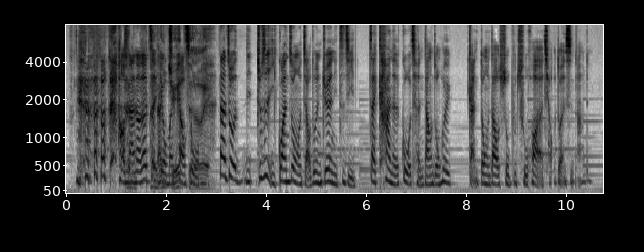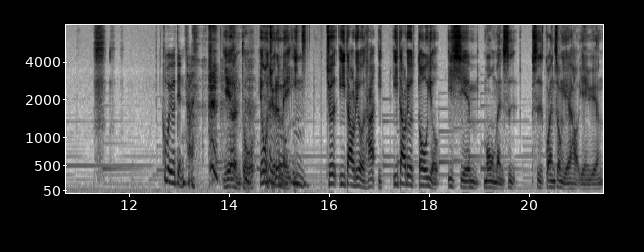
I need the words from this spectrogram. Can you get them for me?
好难哦、那这很难题我们跳过。那做你就是以观众的角度，你觉得你自己在看的过程当中会感动到说不出话的桥段是哪里？会不会有点难？也很多，因为我觉得每一、嗯就是一到六，它一一到六都有一些 moment 是是观众也好，演员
